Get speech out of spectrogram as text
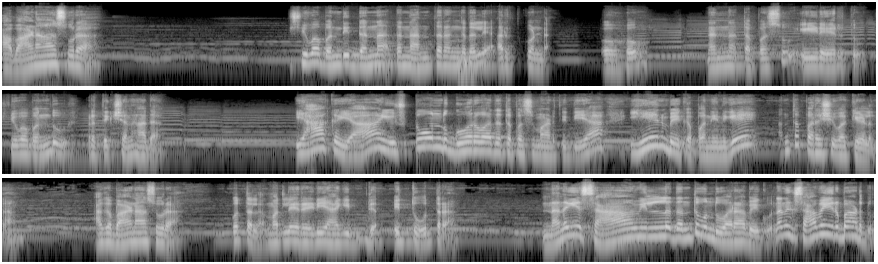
ಆ ಬಾಣಾಸುರ ಶಿವ ಬಂದಿದ್ದನ್ನ ತನ್ನ ಅಂತರಂಗದಲ್ಲಿ ಅರ್ಥಕೊಂಡ ಓಹೋ, ನನ್ನ ತಪಸ್ಸು ಈಡೇರಿತು. ಶಿವ ಬಂದು ಪ್ರತ್ಯಕ್ಷನಾದ. ಯಾಕಯ್ಯ ಇಷ್ಟೊಂದು ಘೋರವಾದ ತಪಸ್ಸು ಮಾಡ್ತಿದ್ದೀಯಾ? ಏನು ಬೇಕಪ್ಪ ನಿನಗೆ? ಅಂತ ಪರಶಿವ ಕೇಳ್ದ. ಆಗ ಬಾಣಾಸುರ, ಗೊತ್ತಲ್ಲ, ಮೊದಲೇ ರೆಡಿ ಆಗಿದ್ದ, ಇತ್ತು ಉತ್ತರ. ನನಗೆ ಸಾವಿಲ್ಲದಂತ ಒಂದು ವರ ಬೇಕು. ನನಗೆ ಸಾವೇ ಇರಬಾರ್ದು.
